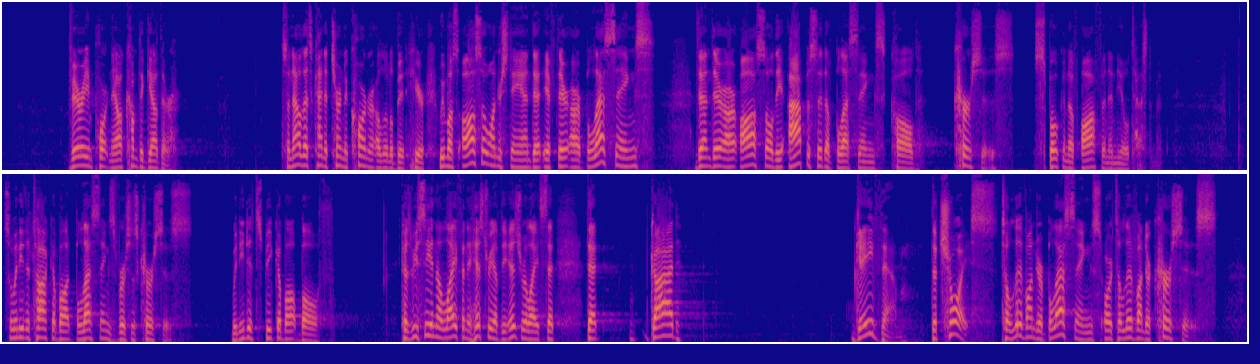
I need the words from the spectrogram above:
Very important. They all come together. So now let's kind of turn the corner a little bit here. We must also understand that if there are blessings, then there are also the opposite of blessings called curses, spoken of often in the Old Testament. So we need to talk about blessings versus curses. We need to speak about both. Because we see in the life and the history of the Israelites that, that God gave them the choice to live under blessings or to live under curses,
